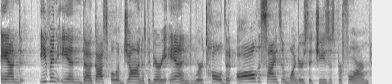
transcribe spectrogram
And even in the Gospel of John, at the very end, we're told that all the signs and wonders that Jesus performed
